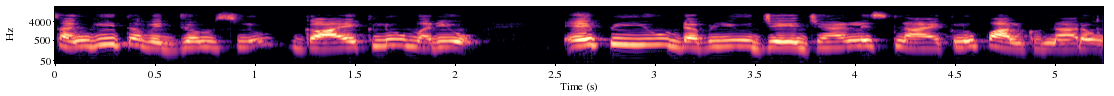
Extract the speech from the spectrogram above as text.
సంగీత విద్వాంసులు గాయకులు మరియు ఏపీయూడబ్ల్యూజే జర్నలిస్ట్ నాయకులు పాల్గొన్నారు.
